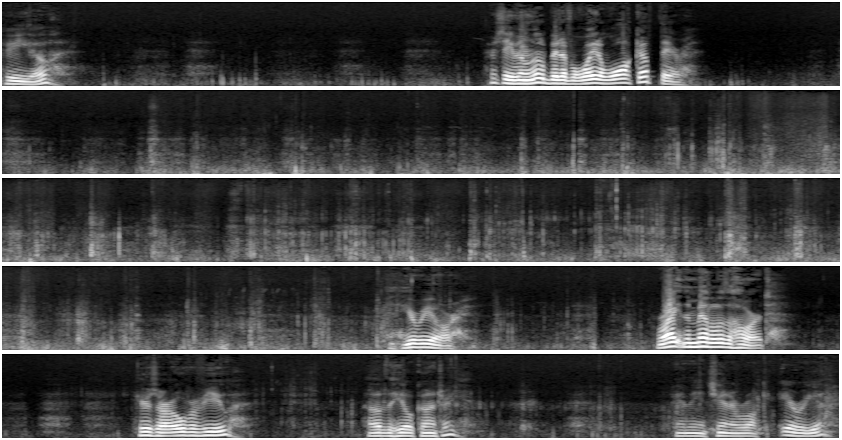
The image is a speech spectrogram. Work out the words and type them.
Here you go. There's even a little bit of a way to walk up there. And here we are, right in the middle of the heart. Here's our overview of the hill country and the Enchanted Rock area.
